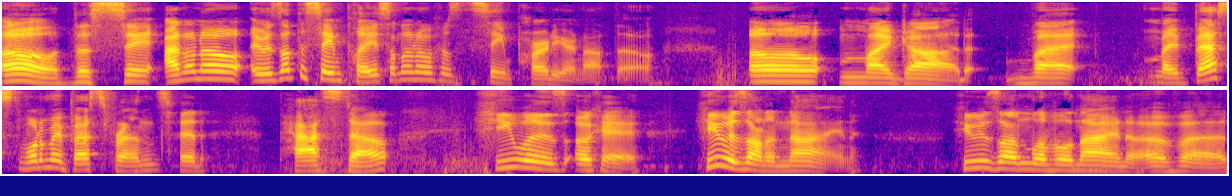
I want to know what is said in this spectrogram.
Oh, the same. I don't know. It was at the same place. I don't know if it was the same party or not, though. Oh my god. My my best one of my best friends had passed out. He was okay. He was on a nine. He was on level nine of uh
